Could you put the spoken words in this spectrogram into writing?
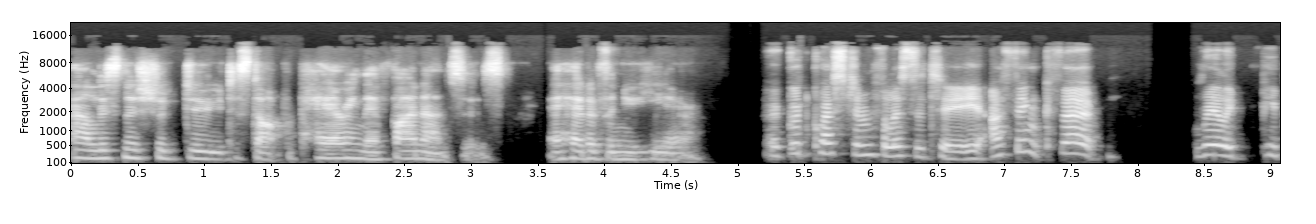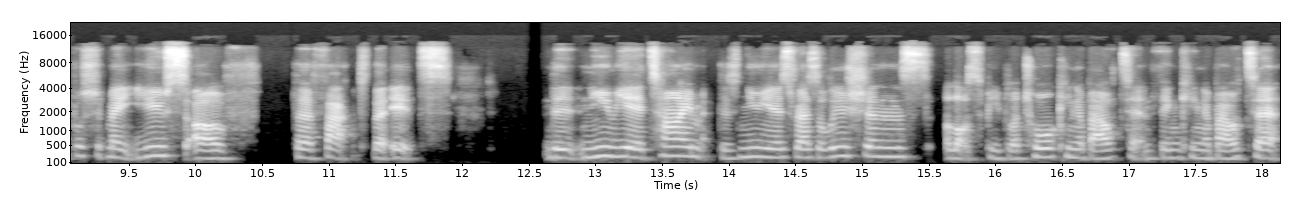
our listeners should do to start preparing their finances ahead of the new year? A good question, Felicity. I think that really people should make use of the fact that it's the new year time there's new year's resolutions lots of people are talking about it and thinking about it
